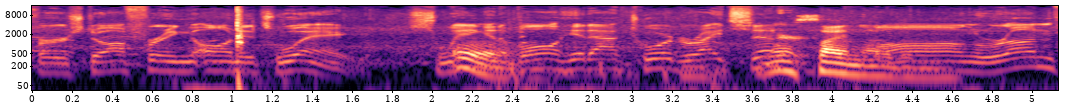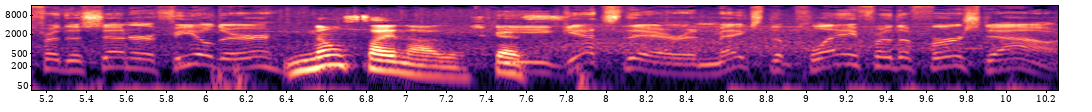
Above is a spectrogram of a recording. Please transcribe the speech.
First offering on its way. Swing and a Oh. ball hit out toward right center. sai nada. Long run for the center fielder. Não sai nada, He esquece. gets there and makes the play for the first out.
